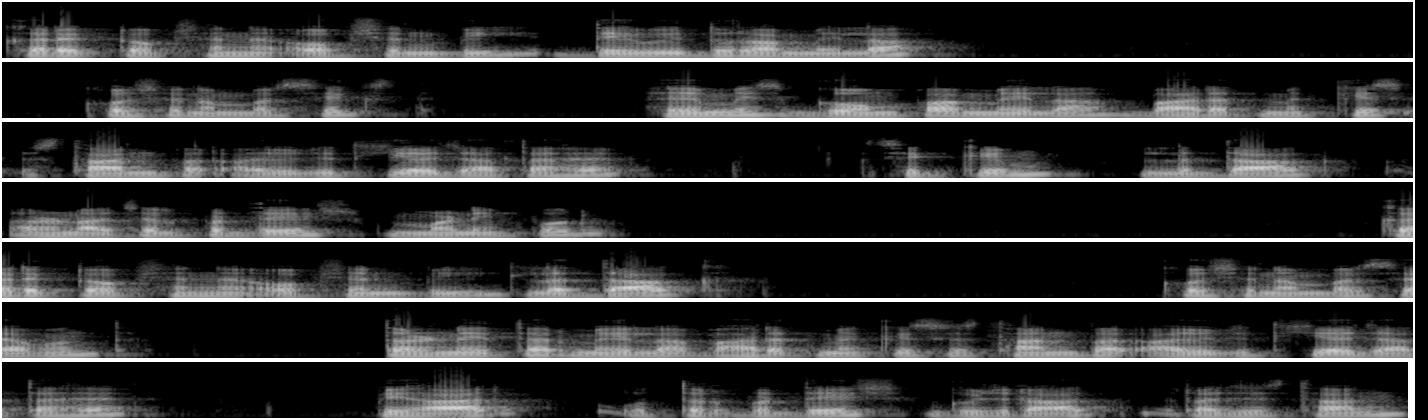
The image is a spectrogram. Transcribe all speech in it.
करेक्ट ऑप्शन है ऑप्शन बी देवीधुरा मेला। Question number six Hemis Gompa मेला भारत में किस स्थान पर आयोजित किया जाता है? सिक्किम, लद्दाख, अरुणाचल प्रदेश, मणिपुर। करेक्ट ऑप्शन है option B Ladakh. Question number seventh Tarnetar मेला भारत में किस स्थान पर आयोजित किया जाता है? बिहार उत्तर प्रदेश, गुजरात, राजस्थान।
